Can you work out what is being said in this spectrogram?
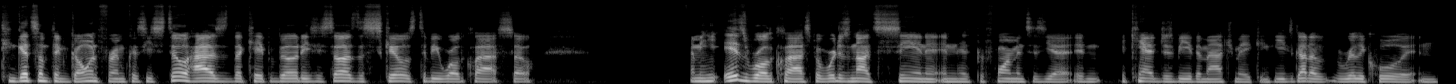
can get something going for him because he still has the capabilities, he still has the skills to be world class. So, I mean, he is world class, but we're just not seeing it in his performances yet. And it can't just be the matchmaking. He's got to really cool it and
